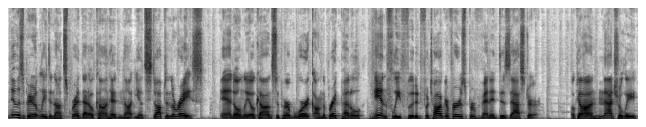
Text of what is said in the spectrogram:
news apparently did not spread that Ocon had not yet stopped in the race, and only Ocon's superb work on the brake pedal and fleet-footed photographers prevented disaster. Ocon, naturally,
